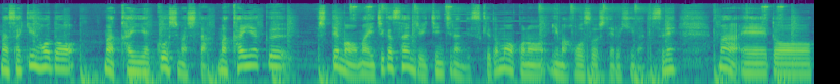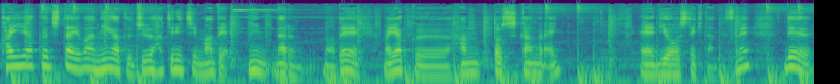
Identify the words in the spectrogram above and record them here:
まあ、先ほど、まあ、解約をしました。まあ、解約しても、まあ、1月31日なんですけども、この今放送している日がですね、まあ、え、ー、と、解約自体は2月18日までになるので、まあ、約半年間ぐらい、え、利用してきたんですね。で、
